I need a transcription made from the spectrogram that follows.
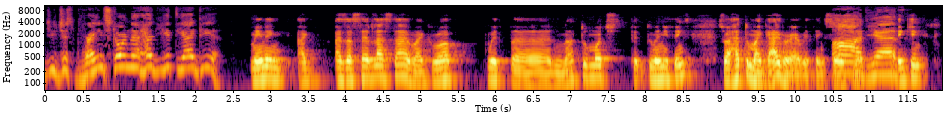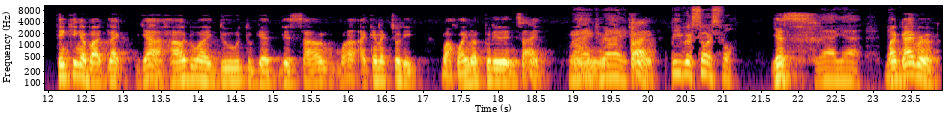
you just brainstorm that? How'd you get the idea? meaning I, as I said last time, I grew up with uh, not too much, too many things, so I had to MacGyver everything. So it's Ah, like yeah. thinking, thinking about like, yeah, how do I do to get this sound? Well, I can actually, well, why not put it inside? Right, And right. Try. Be resourceful. Yes, Yeah, yeah. MacGyver.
